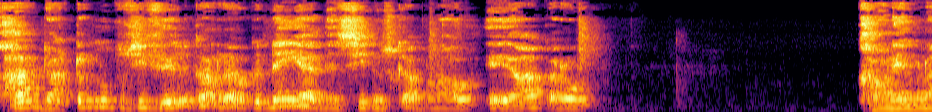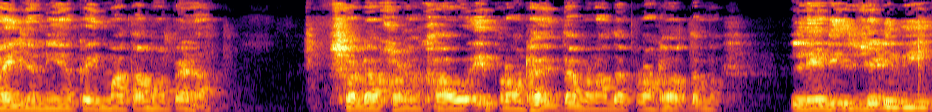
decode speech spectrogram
ਹਰ ਡਾਕਟਰ ਨੂੰ ਤੁਸੀਂ ਫੇਲ ਕਰ ਰਹੇ ਹੋ ਕਿ ਨਹੀਂ, ਇਹ ਦੇਸੀ ਨੁਸਖਾ ਅਪਣਾਓ ਇਹ ਆ ਕਰੋ। ਖਾਣੇ ਬਣਾਈ ਜਾਂਦੀਆਂ ਕਈ ਮਾਤਾਵਾਂ ਭੈਣਾਂ। ਸਾਡਾ ਖਾਣਾ ਖਾਓ, ਇਹ ਪਰੌਂਠਾ ਇਦਾਂ ਬਣਾਉਂਦਾ, ਪਰੌਂਠਾ ਉਦਾਂ ਲੇਡੀਜ਼ ਜਿਹੜੀ ਵੀ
